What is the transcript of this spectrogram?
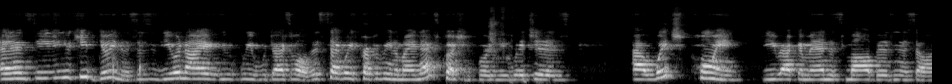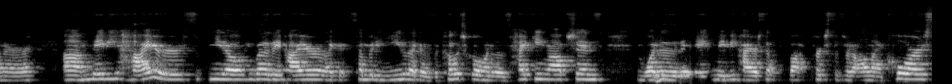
and so you, you keep doing this. This is you and I, we, we well. This segues perfectly into my next question for you, which is at which point do you recommend a small business owner um, maybe hires, you know, whether they hire like somebody you like as a coach, go one of those hiking options, whether mm-hmm. they maybe hire some purchase an online course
